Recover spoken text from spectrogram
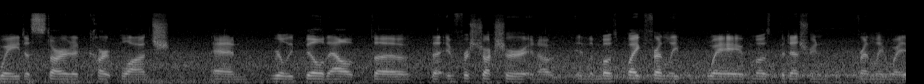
way to start at carte blanche and really build out the, the infrastructure in, a, in the most bike-friendly way, most pedestrian-friendly way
